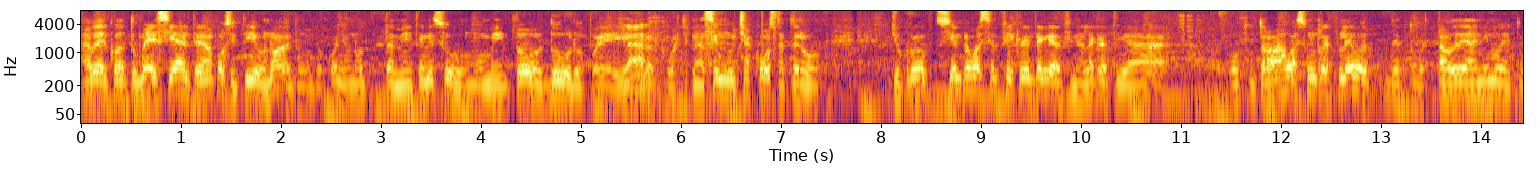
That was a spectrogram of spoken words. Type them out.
a ver, cuando tú me decías el tema positivo, ¿no? Tú- tú, coño, uno también tiene su momento duro, pues, Claro. cuestionarse muchas cosas, pero yo creo que siempre voy a ser fiel creyente que al final la creatividad o tu trabajo va a ser un reflejo de, de tu estado de ánimo, de tu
